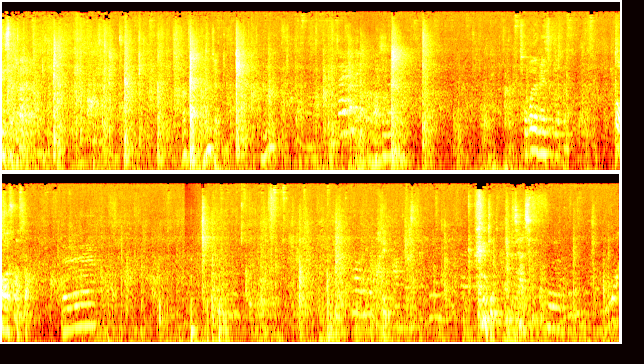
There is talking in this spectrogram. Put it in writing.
追跡ここで面接だったああそうなんですかへえ じゃあうわ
